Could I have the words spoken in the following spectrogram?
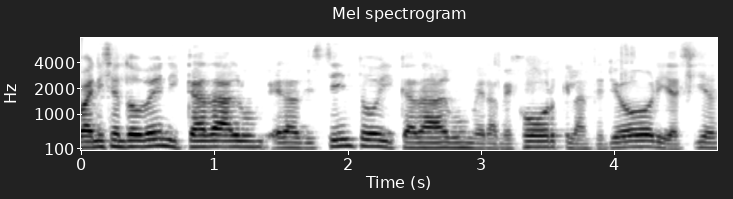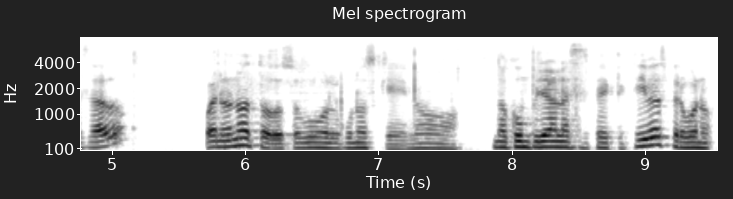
va iniciando bien y cada álbum era distinto y cada álbum era mejor que el anterior y así asado. Bueno, no todos, hubo algunos que no, no cumplieron las expectativas, pero bueno,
